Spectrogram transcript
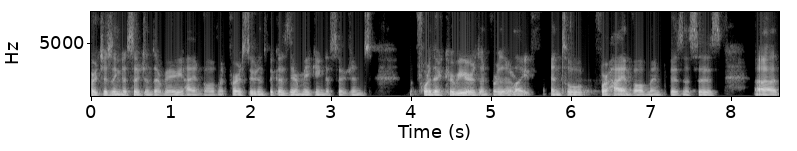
purchasing decisions are very high involvement for our students because they're making decisions for their careers and for their life. And so, for high involvement businesses, uh,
